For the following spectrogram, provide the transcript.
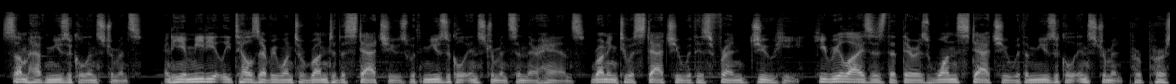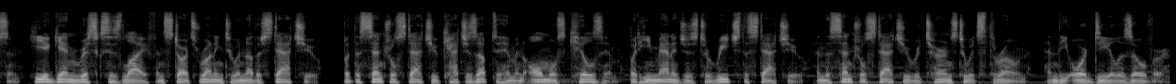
Some have musical instruments, and he immediately tells everyone to run to the statues with musical instruments in their hands, running to a statue with his friend Juhi. He realizes that there is one statue with a musical instrument per person. He again risks his life and starts running to another statue but the central statue catches up to him and almost kills him. But he manages to reach the statue, and the central statue returns to its throne, and the ordeal is over.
